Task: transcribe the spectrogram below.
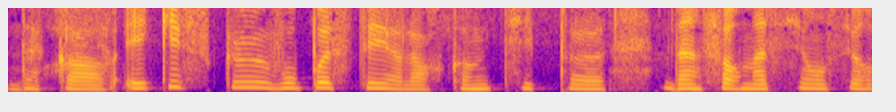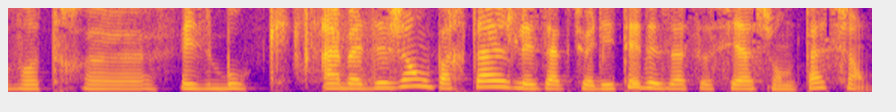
D'accord. Et qu'est-ce que vous postez alors comme type euh, d'information sur votre euh, Facebook? Ah bah déjà on partage les actualités des associations de patients.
